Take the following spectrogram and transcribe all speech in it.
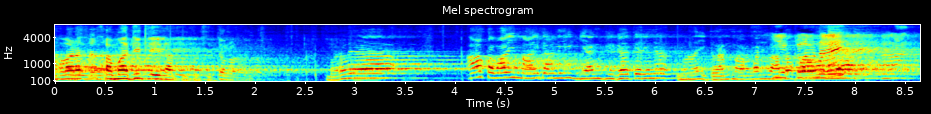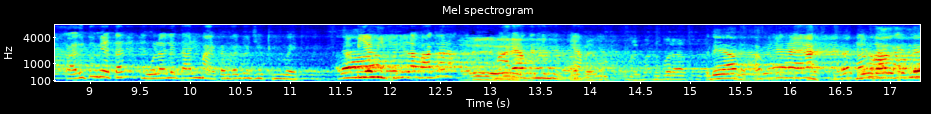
અમારે તો સમાધિ જ લઈ નાખી પછી ચલો. અને આ તમારી માઈ કાંગલી ગેંગ ભેગા કરીને મારા એકલાને મારવાની વાતો એકલો નહીં. કહ્યું તું મેં તને. બોલા લે તારી માયકાંગલ જેટલી હોય. અરે બે વિખરેલા વાગા મારે આગળ નહીં બે વાગ એટલે?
